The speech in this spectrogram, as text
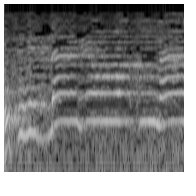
بسم الله الرحمن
